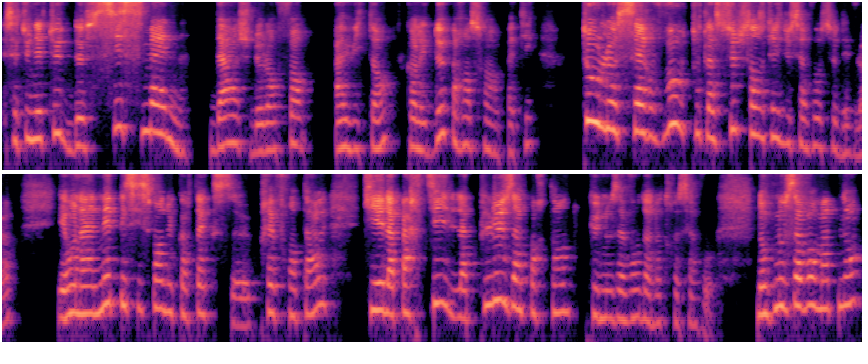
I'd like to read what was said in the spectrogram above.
c'est une étude de six semaines d'âge de l'enfant à 8 ans, quand les deux parents sont empathiques, tout le cerveau, toute la substance grise du cerveau se développe et on a un épaississement du cortex euh, préfrontal qui est la partie la plus importante que nous avons dans notre cerveau. Donc nous savons maintenant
